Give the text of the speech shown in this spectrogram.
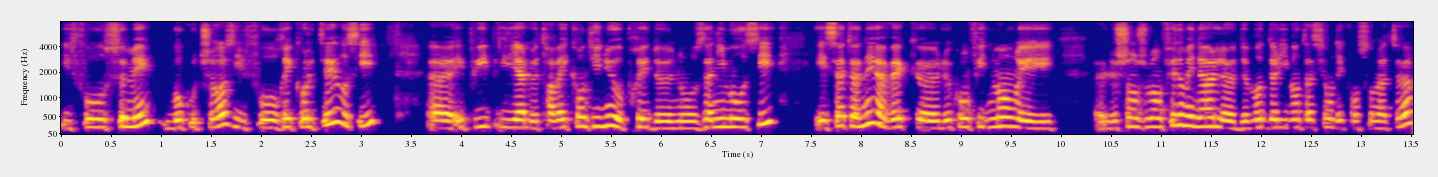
Il faut semer beaucoup de choses, il faut récolter aussi. Euh, et puis, il y a le travail continu auprès de nos animaux aussi. Et cette année, avec euh, le confinement et euh, le changement phénoménal de mode d'alimentation des consommateurs,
